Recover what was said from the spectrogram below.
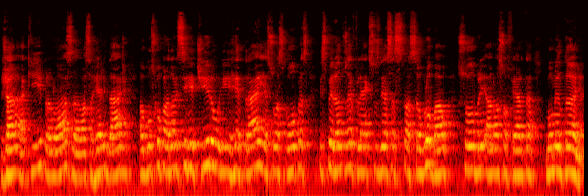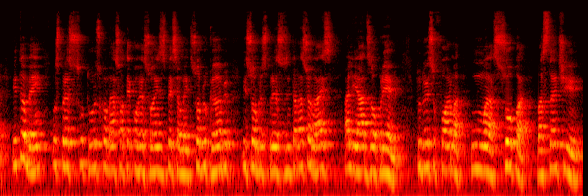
Já aqui, para nós, na nossa realidade, alguns compradores se retiram e retraem as suas compras, esperando os reflexos dessa situação global sobre a nossa oferta momentânea. E também os preços futuros começam a ter correções, especialmente sobre o câmbio e sobre os preços internacionais aliados ao prêmio. Tudo isso forma uma sopa bastante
